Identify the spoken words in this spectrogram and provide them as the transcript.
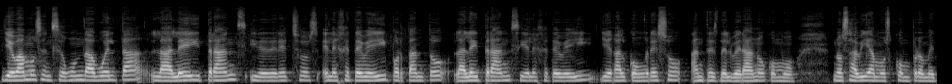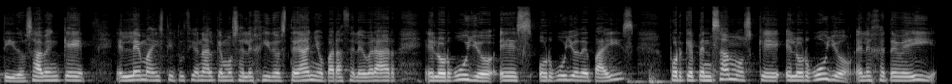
llevamos en segunda vuelta la ley trans y de derechos LGTBI, por tanto, la ley trans y LGTBI llega al Congreso antes del verano, como nos habíamos comprometido. Saben que el lema institucional que hemos elegido este año para celebrar el orgullo es orgullo de país, porque pensamos que el orgullo LGTBI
